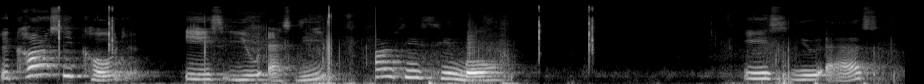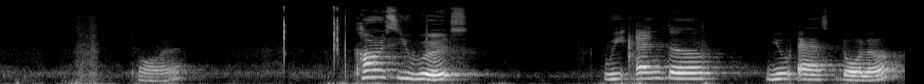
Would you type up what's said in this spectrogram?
The currency code is USD. Currency symbol is US dollar. Currency words, we enter US dollar.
